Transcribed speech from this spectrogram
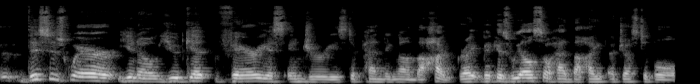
this is where, you know, you'd get various injuries depending on the height, right? Because we also had the height adjustable.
